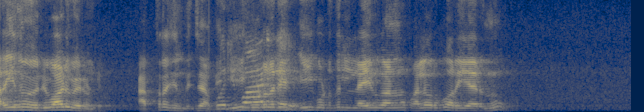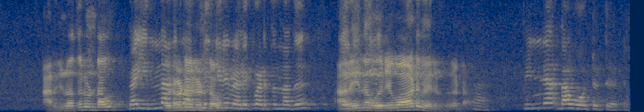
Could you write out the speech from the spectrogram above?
അറിയുന്ന ഒരുപാട് പേരുണ്ട്. അത്ര ചിന്തിച്ചാൽ മതി. ഈ ഒരുപാട് കൂട്ടത്തിൽ പേര്. ഈ കൂട്ടത്തിൽ ലൈവ് കാണുന്ന പലർക്കും അറിയായിരുന്നു. അറിഞ്ഞാത്തവരുണ്ടാവും ഇന്നാണ് ഒരുപാട് പേരുണ്ടാവും. വെളിപ്പെടുത്തുന്നത്. അറിയുന്ന ഒരുപാട് പേരുണ്ട് കേട്ടോ. ആ, പിന്നെ ഇതാ വോട്ടിട്ട് കേട്ടോ.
